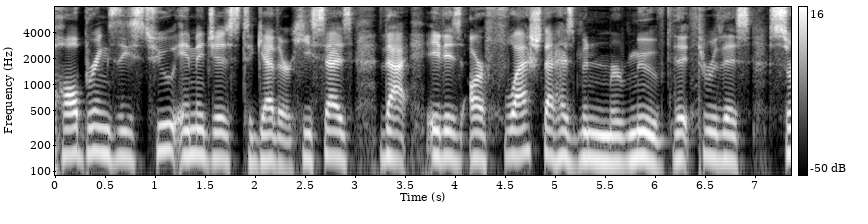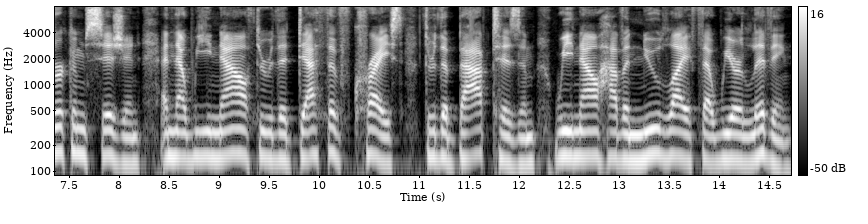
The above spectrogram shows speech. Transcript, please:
Paul brings these two images together. He says that it is our flesh that has been removed that through this circumcision, and that we now, through the death of Christ, through the baptism, we now have a new life that we are living.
